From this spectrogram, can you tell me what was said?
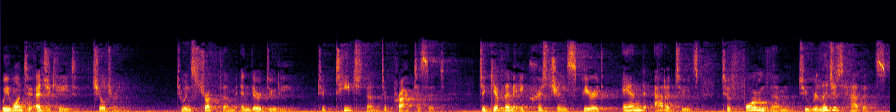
We want to educate children, to instruct them in their duty, to teach them to practice it, to give them a Christian spirit and attitudes, to form them to religious habits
